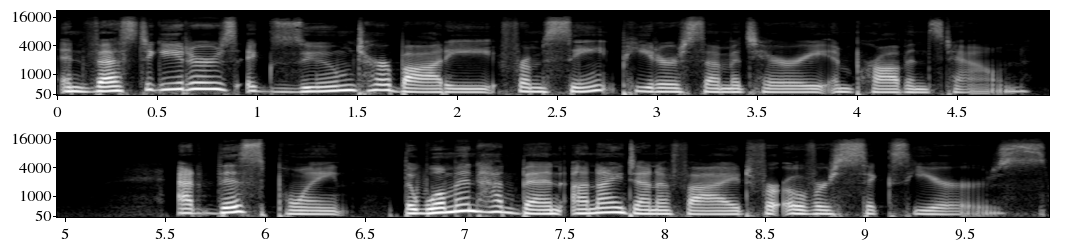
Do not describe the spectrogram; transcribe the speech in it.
investigators exhumed her body from St. Peter's Cemetery in Provincetown. At this point, the woman had been unidentified for over six years.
